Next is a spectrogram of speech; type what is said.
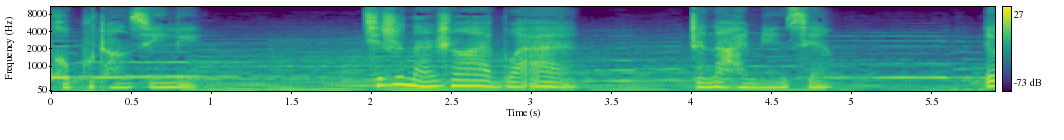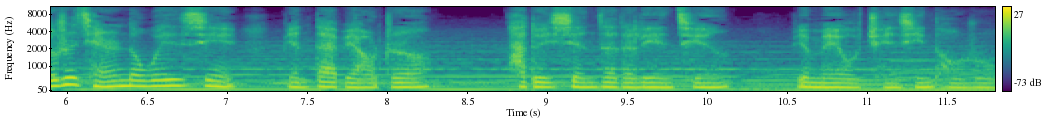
和补偿心理。其实男生爱不爱，真的很明显。留着前任的微信，便代表着他对现在的恋情并没有全心投入。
